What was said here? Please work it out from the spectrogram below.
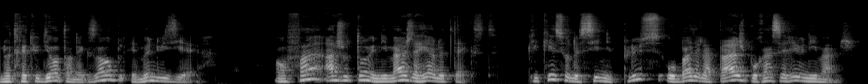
Notre étudiante en exemple est menuisière. Enfin, ajoutons une image derrière le texte. Cliquez sur le signe plus au bas de la page pour insérer une image.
